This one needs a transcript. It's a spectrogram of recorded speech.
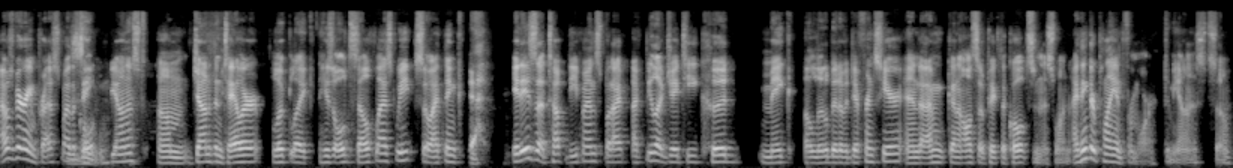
I was very impressed by the Zing. Colts, to be honest. Um, Jonathan Taylor looked like his old self last week. So I think yeah, it is a tough defense, but I, I feel like JT could make a little bit of a difference here. And I'm going to also pick the Colts in this one. I think they're playing for more, to be honest. So,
